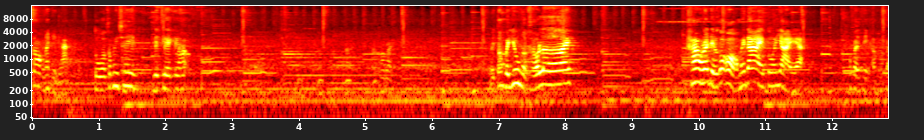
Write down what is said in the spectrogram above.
ซอกนั่นอีกละตัวก็ไม่ใช่เล็ก ๆ แล้วเอาเข้าไปไม่ต้องไปยุ่งกับเขาเลย เข้าแล้วเดี๋ยวก็ออกไม่ได้ตัวใหญ่อะเข้าไปสิเอาเข้าไป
